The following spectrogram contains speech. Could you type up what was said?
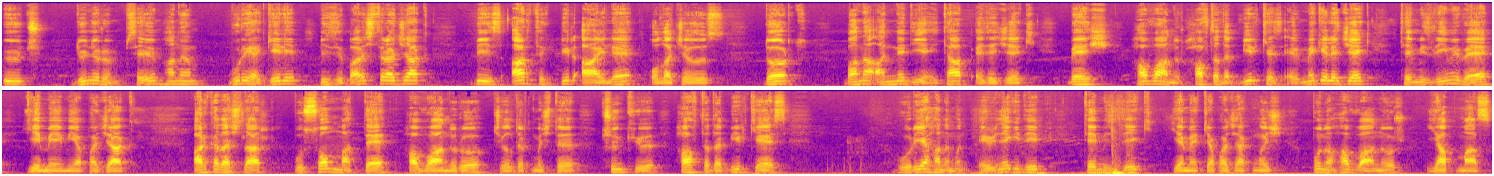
3. Dünürüm Sevim Hanım buraya gelip bizi barıştıracak. Biz artık bir aile olacağız. 4. Bana anne diye hitap edecek. 5. Havva Nur haftada bir kez evime gelecek. Temizliğimi ve yemeğimi yapacak. Arkadaşlar bu son madde Havva Nur'u çıldırtmıştı. Çünkü haftada bir kez Huriye Hanım'ın evine gidip temizlik, yemek yapacakmış. Bunu Havva Nur yapmaz.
